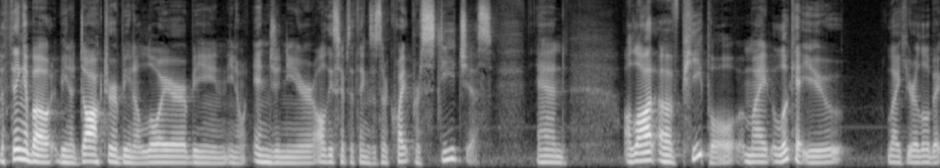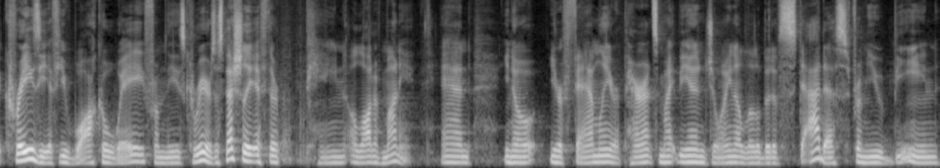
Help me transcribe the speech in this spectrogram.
The thing about being a doctor, being a lawyer, being, you know, engineer, all these types of things is they're quite prestigious. And a lot of people might look at you like you're a little bit crazy if you walk away from these careers, especially if they're paying a lot of money. And you know, your family or parents might be enjoying a little bit of status from you being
